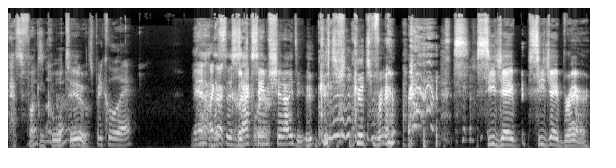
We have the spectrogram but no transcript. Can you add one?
That's fucking not cool bad. too. It's pretty cool, eh? Man, yeah, I that's got the exact same Kuchbrer. shit I do. Kuch, Kuch Brer. CJ CJ Brer.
